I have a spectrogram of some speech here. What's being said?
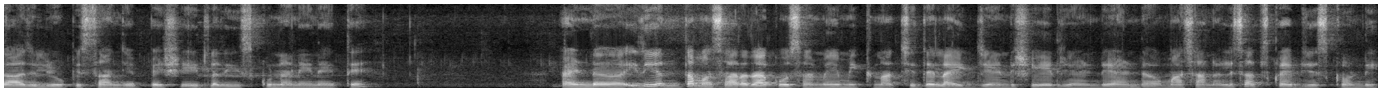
గాజులు చూపిస్తా అని చెప్పేసి ఇట్లా తీసుకున్నా నేనైతే. అండ్ uh, ఇది అంతా మా సరదా కోసమే. మీకు నచ్చితే లైక్ చేయండి షేర్ చేయండి. అండ్ uh, మా ఛానల్ని సబ్స్క్రైబ్ చేసుకోండి.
